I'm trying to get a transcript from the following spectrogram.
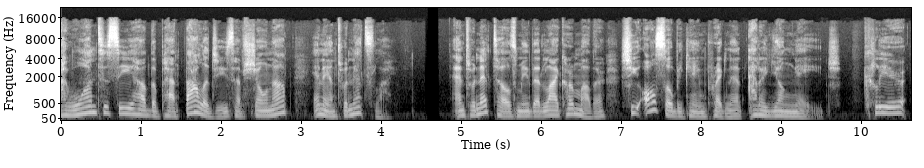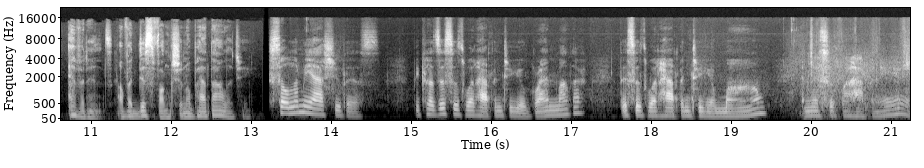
I want to see how the pathologies have shown up in Antoinette's life. Antoinette tells me that, like her mother, she also became pregnant at a young age. Clear evidence of a dysfunctional pathology. So let me ask you this because this is what happened to your grandmother, this is what happened to your mom, and this is what happened to you.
